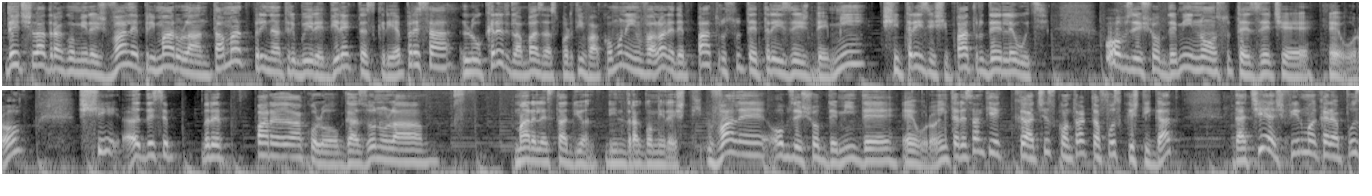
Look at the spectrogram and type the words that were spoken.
Deci, la Dragomireș Vale, primarul a antamat prin atribuire directă, scrie presa, lucrări la baza sportivă a comunei în valoare de 430.000 și 34 de leuți. 88.910 euro și uh, de se repară acolo gazonul la Marele Stadion din Dragomirești. Vale 88.000 de euro. Interesant e că acest contract a fost câștigat de aceeași firmă care a pus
